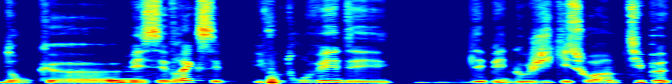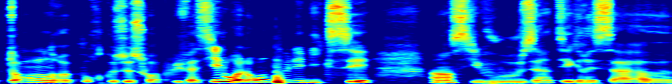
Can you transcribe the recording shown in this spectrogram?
Donc, euh, mais c'est vrai que c'est, il faut trouver des des de goji qui soient un petit peu tendres pour que ce soit plus facile. Ou alors on peut les mixer. si vous intégrez ça euh,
